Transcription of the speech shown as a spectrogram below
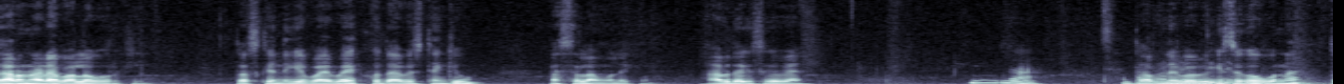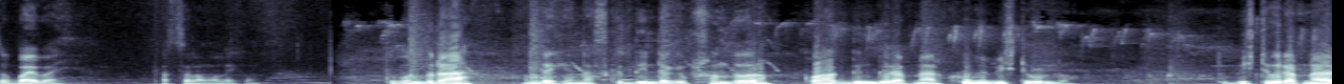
ধারণাটা ভালো হবে আর কি। তো আজকে নিকে বাই বাই খোদা হাফেজ থ্যাংক ইউ আসসালামু আলাইকুম। আর আবেদা কিছু করবেন না তো আপনি ভাবে কিছু করব না? তো বাই বাই আসসালামু আলাইকুম। তো বন্ধুরা দেখেন, আজকের দিনটা খুব সুন্দর। কয়েক দিন ধরে আপনার খুবই বৃষ্টি পড়ল। তো বৃষ্টি পরে আপনার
